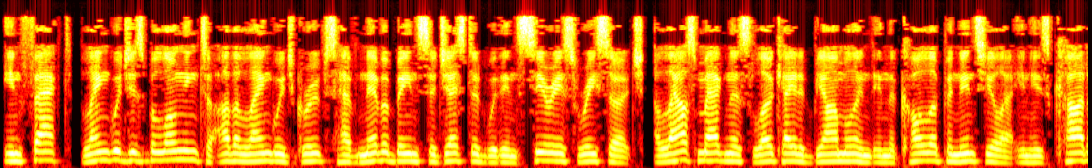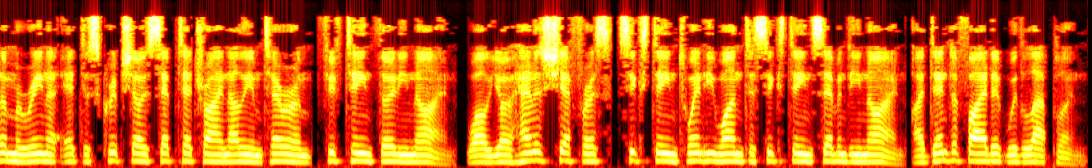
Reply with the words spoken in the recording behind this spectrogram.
In fact, languages belonging to other language groups have never been suggested within serious research. Olaus Magnus located Bjarmeland in the Kola Peninsula in his Carta Marina et Descriptio Septentrionalium Terrarum 1539, while Johannes Schaefferus (1621–1679) identified it with Lapland.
